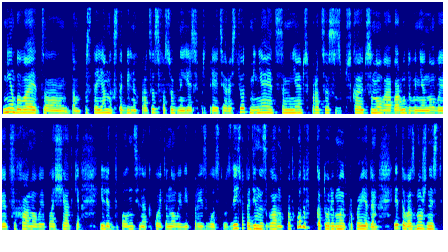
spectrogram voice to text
Не бывает э, там, постоянных стабильных процессов, особенно если предприятие растет, меняется, меняются процессы, запускаются новое оборудование, новые цеха, новые площадки или дополнительно какой-то новый вид производства. Здесь вот один из главных подходов, который мы проповедуем, это возможность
